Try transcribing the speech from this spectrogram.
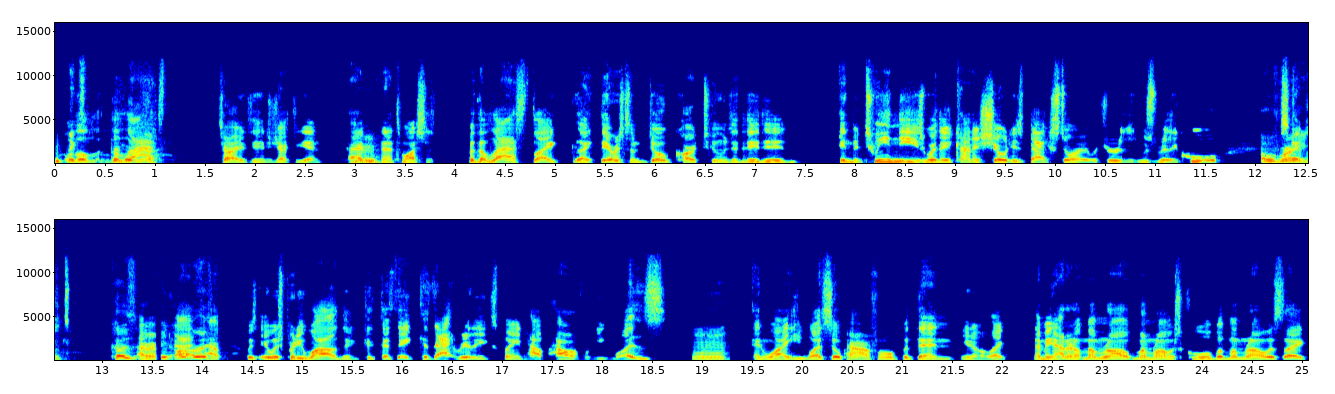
yeah. Well, the, the More than that. last. Sorry to interject again. I Mhm. have not to watch this, but the last like like there were some dope cartoons that they did in between these where they kind of showed his backstory, which really was really cool. Oh right, because I remember that. That was it was pretty wild because they because that really explained how powerful he was Mhm. and why he was so powerful. But then you know, like I mean, I don't know. Mumm-Ra Mumm-Ra was cool, but Mumm-Ra was like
